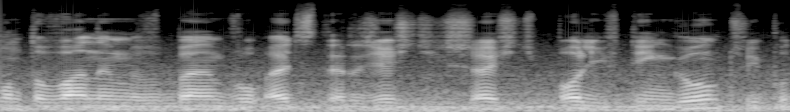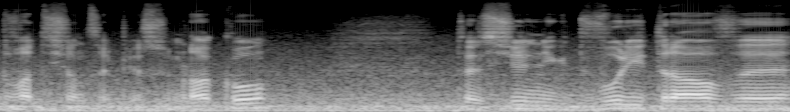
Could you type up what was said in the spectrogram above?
montowanym w BMW E46 po liftingu, czyli po 2001 roku. To jest silnik dwulitrowy,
